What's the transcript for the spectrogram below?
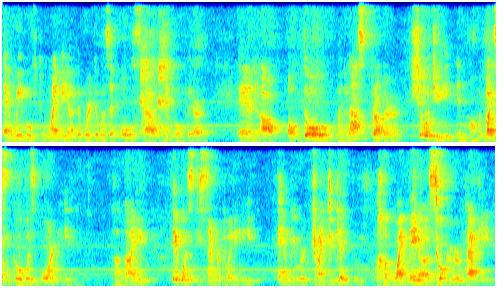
and we moved to Waimea, where there was an old-style temple there. And uh, although my last brother, Shoji, in, on the bicycle, was born in the night, it was December 28th, and we were trying to get to Waimea, so we were packing.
